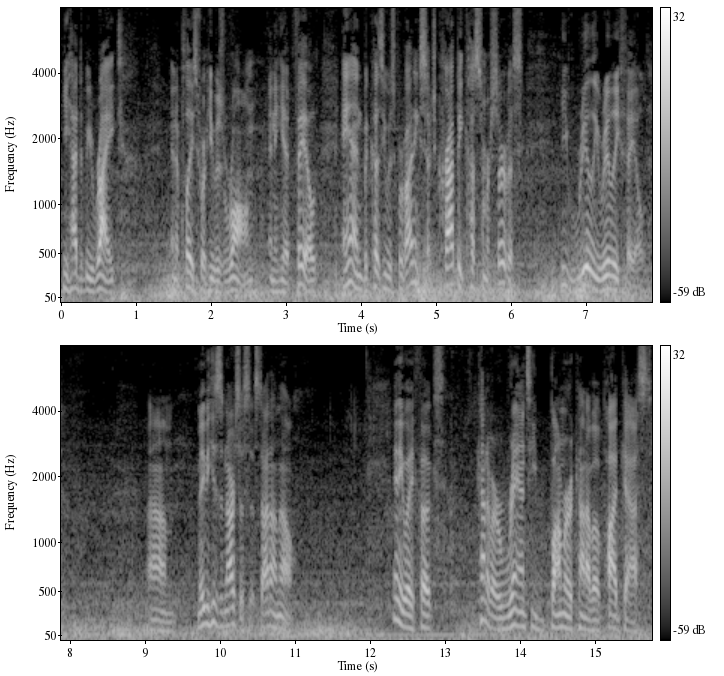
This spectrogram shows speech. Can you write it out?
He had to be right in a place where he was wrong and he had failed. And because he was providing such crappy customer service, he really, really failed. Um, maybe he's a narcissist. I don't know. Anyway, folks, kind of a ranty bummer kind of a podcast.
